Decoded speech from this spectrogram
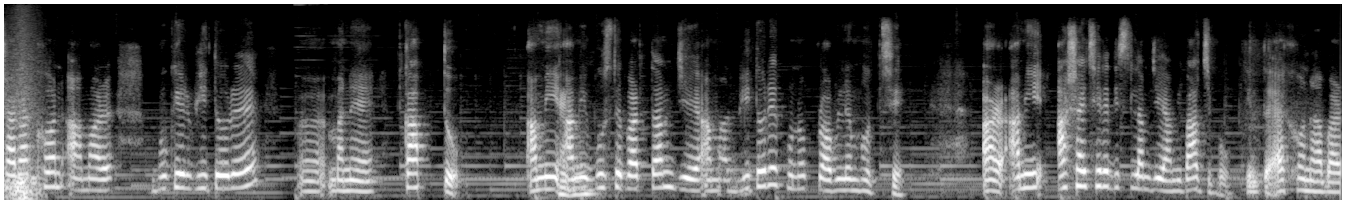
সারাক্ষণ আমার বুকের ভিতরে মানে কাঁপত। আমি আমি বুঝতে পারতাম যে আমার ভিতরে কোনো প্রবলেম হচ্ছে। আর আমি আশায় ছেড়ে দিছিলাম যে আমি বাঁচবো কিন্তু এখন আবার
